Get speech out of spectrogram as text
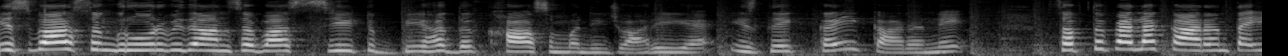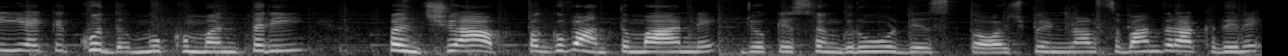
ਇਸ ਵਾਰ ਸੰਗਰੂਰ ਵਿਧਾਨ ਸਭਾ ਸੀਟ ਬੇहद ਖਾਸ ਮੰਨੀ ਜਾ ਰਹੀ ਹੈ। ਇਸ ਦੇ ਕਈ ਕਾਰਨ ਨੇ। ਸਭ ਤੋਂ ਪਹਿਲਾ ਕਾਰਨ ਤਾਂ ਇਹ ਹੈ ਕਿ ਖੁਦ ਮੁੱਖ ਮੰਤਰੀ ਪੰਜਾਬ ਭਗਵੰਤ ਮਾਨ ਨੇ, ਜੋ ਕਿ ਸੰਗਰੂਰ ਦੇ ਸਤੌਜ ਪਿੰਡ ਨਾਲ ਸੰਬੰਧ ਰੱਖਦੇ ਨੇ,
